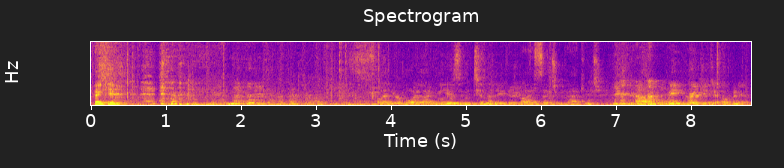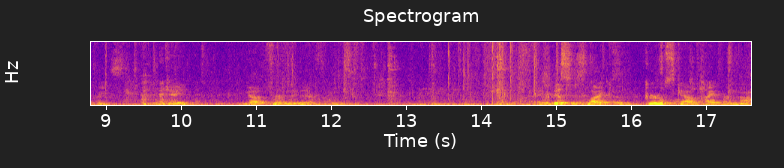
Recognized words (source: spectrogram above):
Thank you. Slender boy like me is intimidated by such a package. Uh, we encourage you to open it, please. Okay, you got it firmly there, friends. Okay, this is like a Girl Scout hyper or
